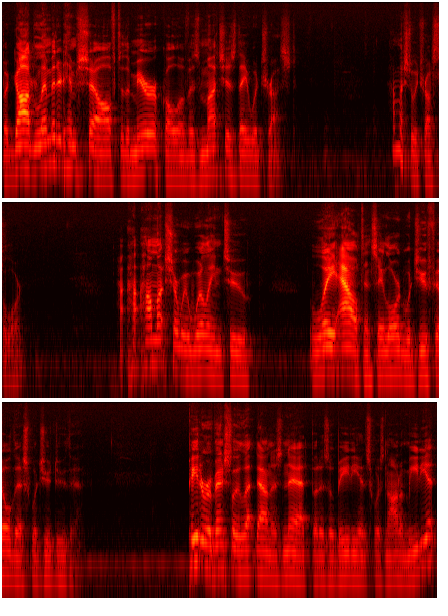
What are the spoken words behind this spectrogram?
But God limited himself to the miracle of as much as they would trust. How much do we trust the Lord? How much are we willing to lay out and say, Lord, would you fill this? Would you do that? Peter eventually let down his net, but his obedience was not immediate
